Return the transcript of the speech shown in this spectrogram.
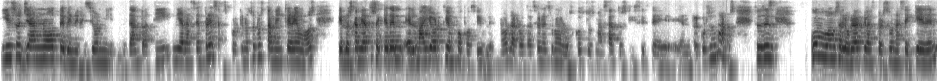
y eso ya no te benefició ni tanto a ti ni a las empresas, porque nosotros también queremos que los candidatos se queden el mayor tiempo posible, ¿no? La rotación es uno de los costos más altos que existe en recursos humanos. Entonces, ¿cómo vamos a lograr que las personas se queden?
